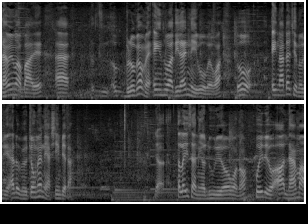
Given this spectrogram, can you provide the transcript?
လမ်းဘေးမှာပါတယ်အဲဘယ်လိုပြောမလဲအိမ်ဆိုတာဒီတိုင်းနေဖို့ပဲကွာတို့အိမ်သာတက်ချင်လို့ရှိရင်အဲ့လိုမျိုးကြုံတဲ့နေရာရှင်းပြတာတလိမ့်ဆန်တွေရောလူတွေရောပေါ့နော်ခွေးတွေရောအာလမ်းမှာ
